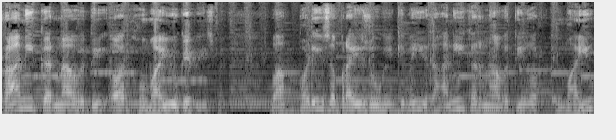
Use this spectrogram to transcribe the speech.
रानी कर्णावती और हुमायूं के बीच में आप बड़ी सरप्राइज़ हो गई कि भाई रानी कर्णावती और हुमायूं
